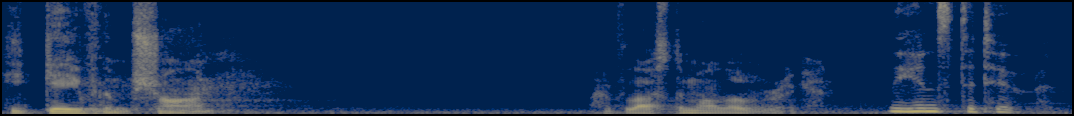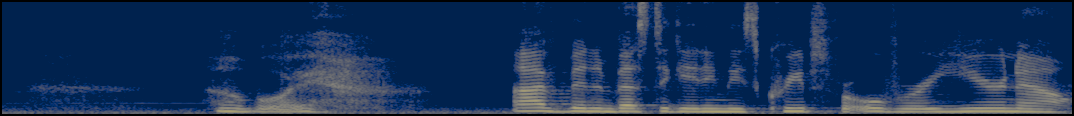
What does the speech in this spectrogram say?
He gave them Sean. I've lost him all over again. The Institute. Oh boy. I've been investigating these creeps for over a year now.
